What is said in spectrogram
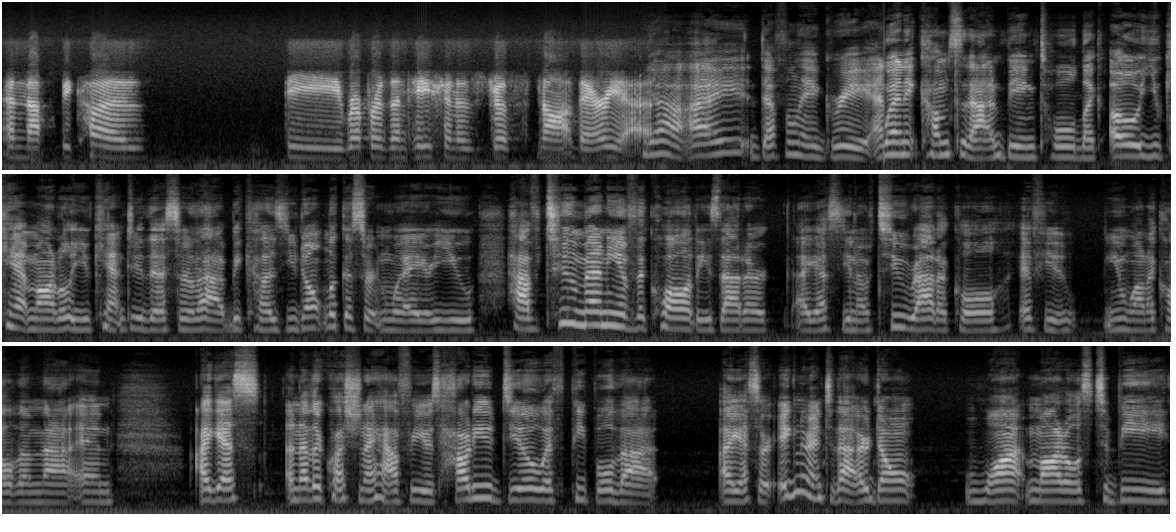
and that's because the representation is just not there yet. Yeah, I definitely agree. And when it comes to that and being told like, "Oh, you can't model, you can't do this or that because you don't look a certain way or you have too many of the qualities that are I guess, you know, too radical if you you want to call them that." And I guess another question I have for you is how do you deal with people that I guess, are ignorant to that or don't want models to be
